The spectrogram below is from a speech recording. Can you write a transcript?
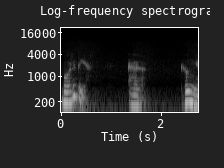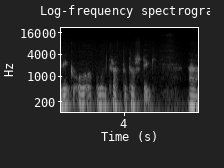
var det det? Eh, hungrig och, och, trött och törstig. Eh,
